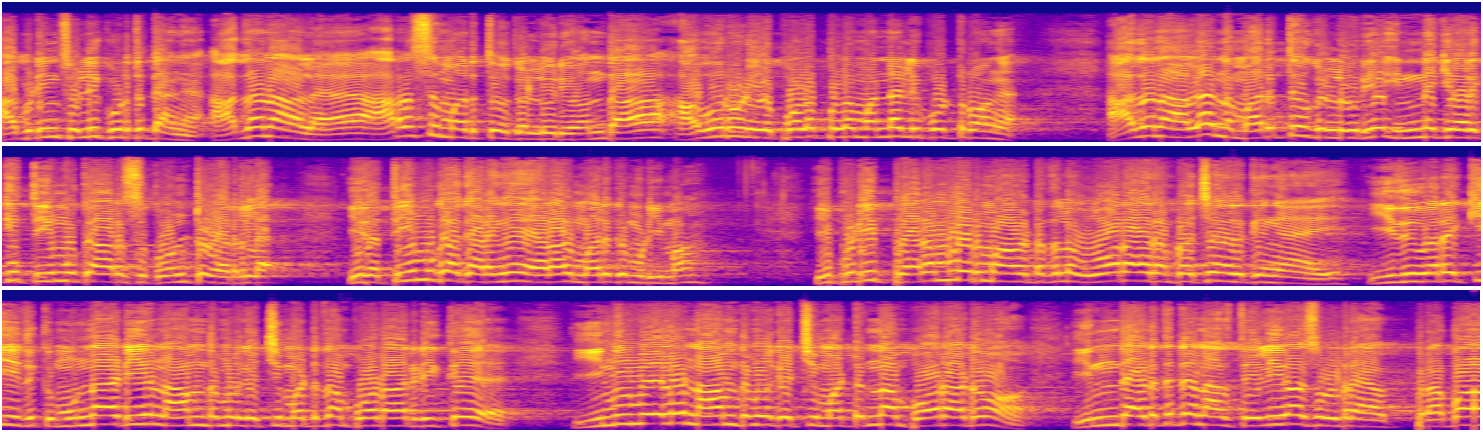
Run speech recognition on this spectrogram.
அப்படின்னு சொல்லி கொடுத்துட்டாங்க. அதனால அரசு மருத்துவக் கல்லூரி வந்தா அவருடைய பொழப்புல மண்ணள்ளி போட்டுருவாங்க. அதனால அந்த மருத்துவக் கல்லூரியை இன்னைக்கு வரைக்கும் திமுக அரசு கொண்டு வரல. இதை திமுக காரங்க யாராவது மறுக்க முடியுமா? இப்படி பெரம்பலூர் மாவட்டத்தில் ஓராயிரம் பிரச்சனை இருக்குங்க. இது வரைக்கும் இதுக்கு முன்னாடியும் நாம் தமிழ் கட்சி மட்டும்தான் போராடிருக்கு இனிமேலும் நாம் தமிழ் கட்சி மட்டும்தான் போராடும். இந்த இடத்துல நான் தெளிவாக சொல்கிறேன் பிரபா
